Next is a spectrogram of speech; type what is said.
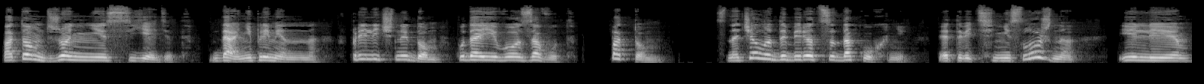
потом Джонни съедет. Да, непременно. В приличный дом, куда его зовут. Потом. Сначала доберется до кухни. Это ведь несложно? Или...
